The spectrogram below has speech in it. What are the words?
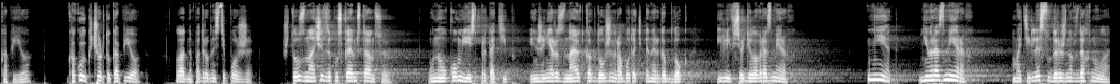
Копье? Какое к черту копье? Ладно, подробности позже. Что значит запускаем станцию? У науком есть прототип. Инженеры знают, как должен работать энергоблок. Или все дело в размерах? Нет, не в размерах. Матильда судорожно вздохнула.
